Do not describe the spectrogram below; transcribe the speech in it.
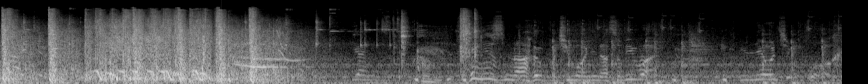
Стреляйте! Я не, я не знаю, почему они нас убивают. Мне очень плохо.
